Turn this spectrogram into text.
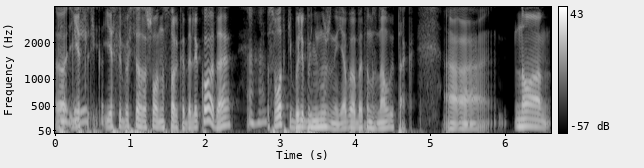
э, если, если бы все зашло настолько далеко, да, сводки были бы не нужны, я бы об этом знал и так. А, но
